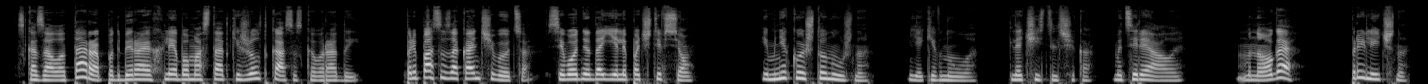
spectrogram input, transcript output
— сказала Тара, подбирая хлебом остатки желтка со сковороды. «Припасы заканчиваются. Сегодня доели почти все». «И мне кое-что нужно», — я кивнула. «Для чистильщика. Материалы». «Много?» «Прилично.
